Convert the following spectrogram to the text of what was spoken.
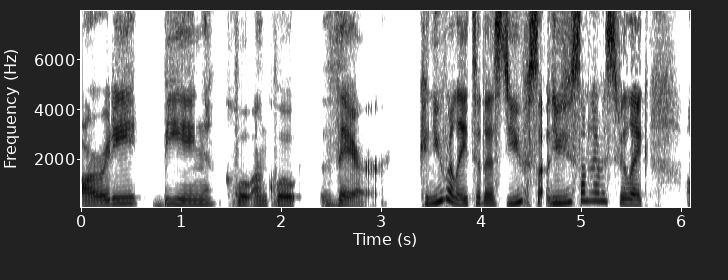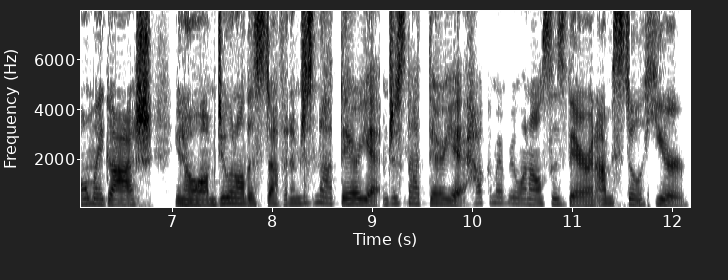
already being quote unquote there. Can you relate to this? Do you do you sometimes feel like, "Oh my gosh, you know, I'm doing all this stuff and I'm just not there yet. I'm just not there yet. How come everyone else is there and I'm still here?"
